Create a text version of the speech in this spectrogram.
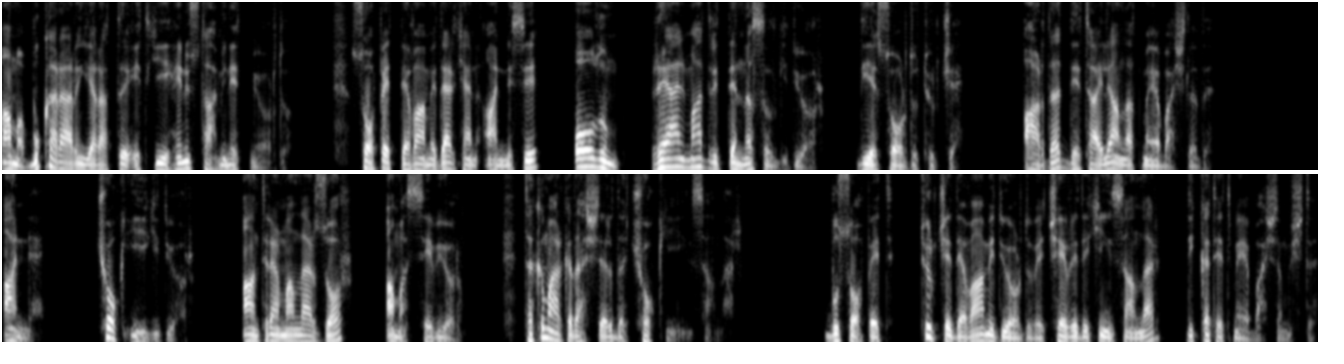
Ama bu kararın yarattığı etkiyi henüz tahmin etmiyordu. Sohbet devam ederken annesi, "Oğlum, Real Madrid'de nasıl gidiyor?" diye sordu Türkçe. Arda detaylı anlatmaya başladı. Anne, çok iyi gidiyor. Antrenmanlar zor ama seviyorum. Takım arkadaşları da çok iyi insanlar. Bu sohbet Türkçe devam ediyordu ve çevredeki insanlar dikkat etmeye başlamıştı.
